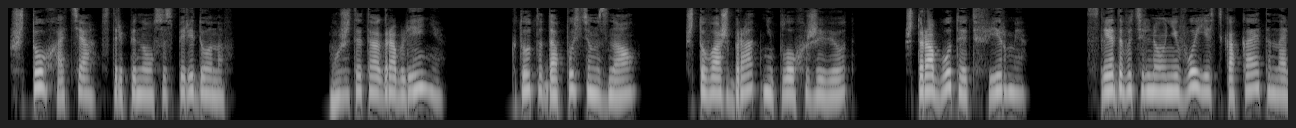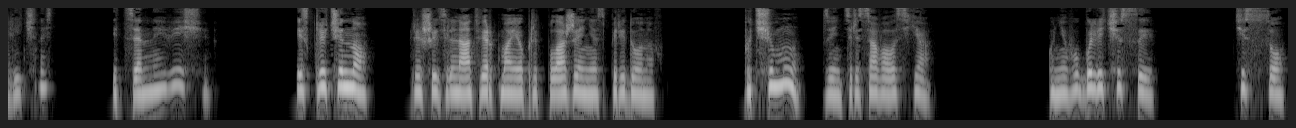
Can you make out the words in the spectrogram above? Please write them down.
Что хотя? встрепенулся Спиридонов. Может, это ограбление? Кто-то, допустим, знал, что ваш брат неплохо живет, что работает в фирме. Следовательно, у него есть какая-то наличность и ценные вещи. «Исключено», — решительно отверг мое предположение Спиридонов. «Почему?» — заинтересовалась я. У него были часы. Тиссо.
